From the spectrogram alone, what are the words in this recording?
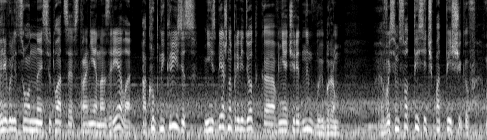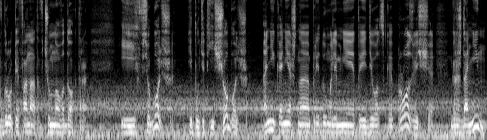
Революционная ситуация в стране назрела, а крупный кризис неизбежно приведет к внеочередным выборам. 800 тысяч подписчиков в группе фанатов Чумного Доктора. И их все больше. И будет еще больше. Они, конечно, придумали мне это идиотское прозвище «Гражданин».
